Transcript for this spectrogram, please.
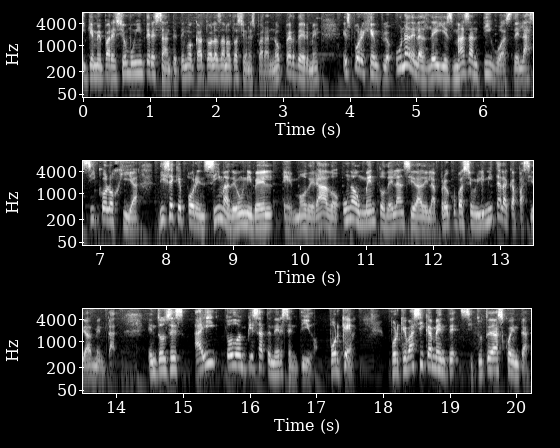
y que me pareció muy interesante, tengo acá todas las anotaciones para no perderme, es por ejemplo, una de las leyes más antiguas de la psicología dice que por encima de un nivel eh, moderado, un aumento de la ansiedad y la preocupación limita la capacidad mental. Entonces ahí todo empieza a tener sentido. ¿Por qué? Porque básicamente, si tú te das cuenta,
